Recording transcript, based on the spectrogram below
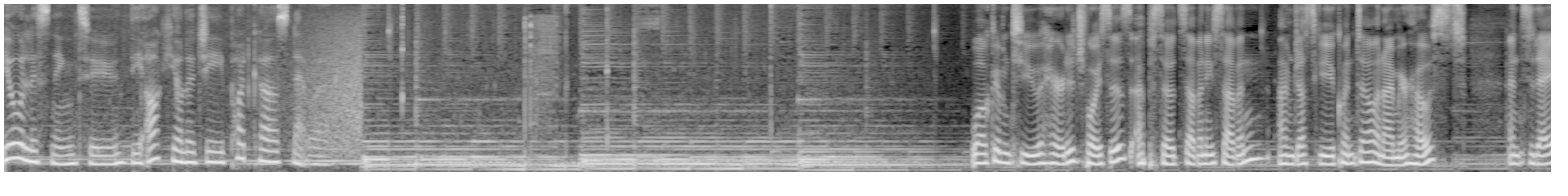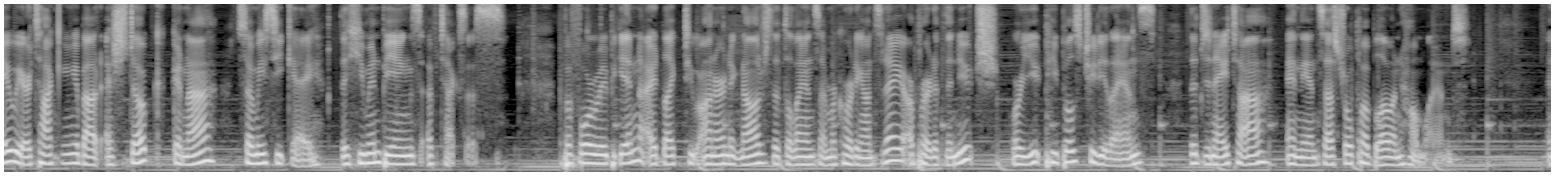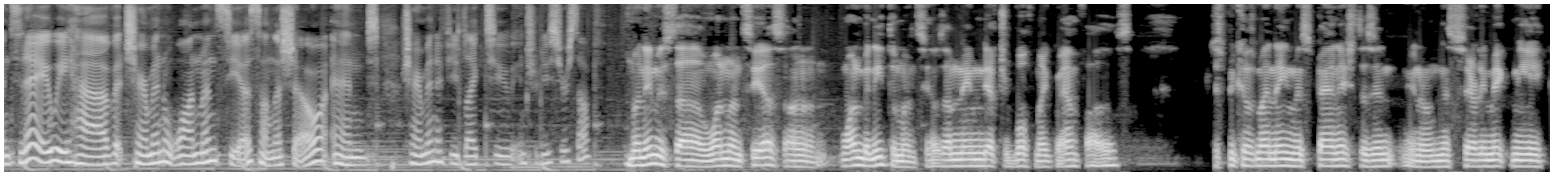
You're listening to the Archaeology Podcast Network. Welcome to Heritage Voices, episode 77. I'm Jessica Yaquinto, and I'm your host. And today we are talking about Eshtok Gana Somisike, the human beings of Texas. Before we begin, I'd like to honor and acknowledge that the lands I'm recording on today are part of the Nooch, or Ute Peoples Treaty Lands, the Dinétah, and the ancestral Puebloan homeland. And today we have Chairman Juan Mancias on the show. And Chairman, if you'd like to introduce yourself. My name is uh, Juan Mancias, uh, Juan Benito Mancias. I'm named after both my grandfathers. Just because my name is Spanish doesn't, you know, necessarily make me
